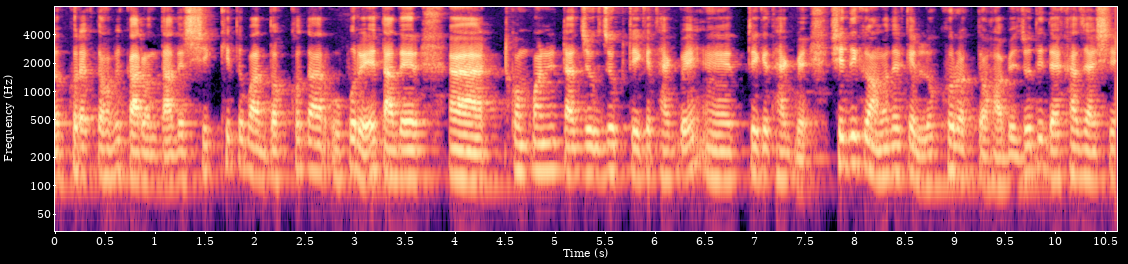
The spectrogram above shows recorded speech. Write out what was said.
লক্ষ্য রাখতে হবে, কারণ তাদের শিক্ষিত বা দক্ষতার উপরে তাদের কোম্পানিটা যুগ যুগ টিকে থাকবে টিকে থাকবে। সেদিকেও আমাদেরকে লক্ষ্য রাখতে হবে। যদি দেখা যায় সে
